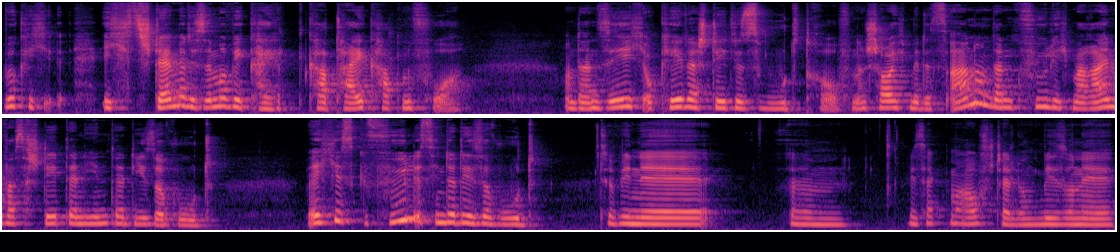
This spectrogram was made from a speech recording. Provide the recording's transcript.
Wirklich, ich stelle mir das immer wie Ka- Karteikarten vor. Und dann sehe ich, okay, da steht jetzt Wut drauf. Und dann schaue ich mir das an und dann fühle ich mal rein, was steht denn hinter dieser Wut? Welches Gefühl ist hinter dieser Wut? So wie eine, ähm, wie sagt man, Aufstellung, wie so eine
